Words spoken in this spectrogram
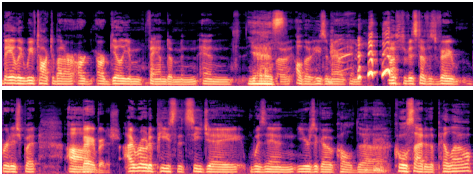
Bailey we've talked about our our, our Gilliam fandom and and Yes. although, although he's American most of his stuff is very British but um, Very British. I wrote a piece that CJ was in years ago called uh, "Cool Side of the Pillow,"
